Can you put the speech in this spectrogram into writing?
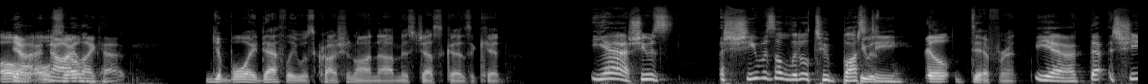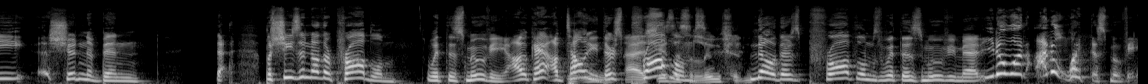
Oh, yeah, also, no, I like that. your boy definitely was crushing on uh, Miss Jessica as a kid. Yeah, she was she was a little too busty. Built different. Yeah, that she shouldn't have been that but she's another problem with this movie. Okay, I'm telling you there's Uh, problems. The. No, there's problems with this movie, man. You know what? I don't like this movie.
